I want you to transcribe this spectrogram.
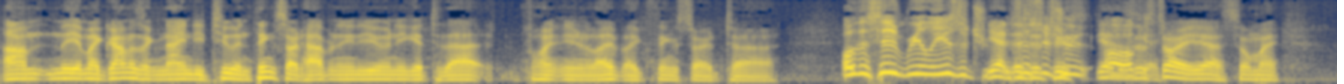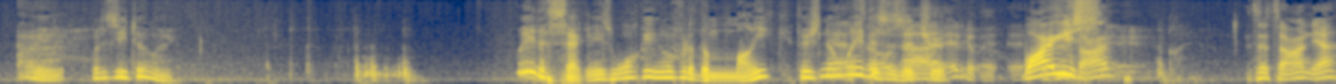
Um, me- my grandma's like 92, and things start happening to you when you get to that point in your life. Like things start. Uh, Oh, this is really is a true. yeah, is this this is a true? Yeah, oh, this is okay. a story. Yeah. So my. Wait, what is he doing? Wait a second. He's walking over to the mic. There's no Yeah, way so, this is a uh, true. anyway, Why are is you? this on? Is this on? Yeah.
